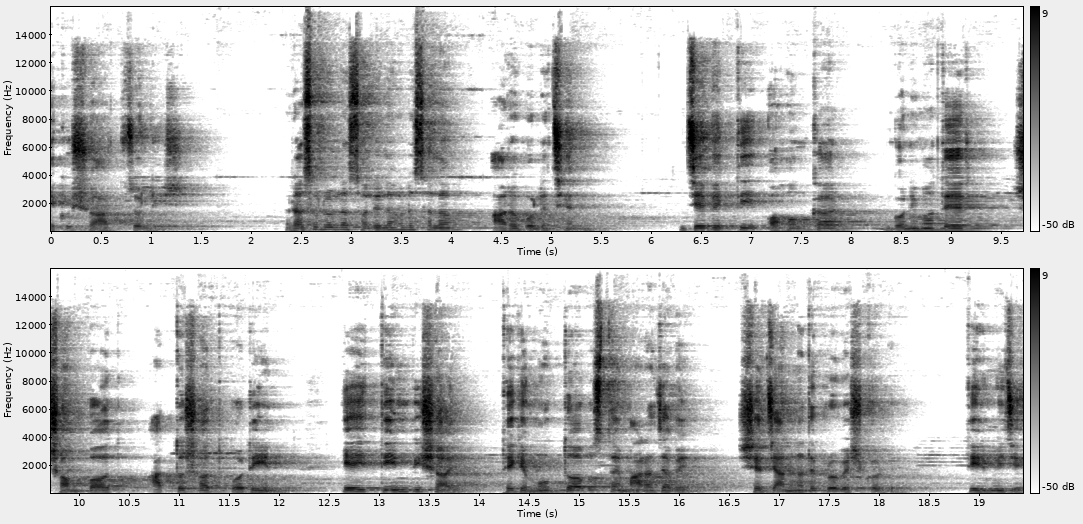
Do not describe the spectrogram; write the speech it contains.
একুশশো আটচল্লিশ। রাসুল্লাহ সাল্লাহ সাল্লাম আরও বলেছেন, যে ব্যক্তি অহংকার, গণিমতের সম্পদ, আত্মসৎ ও ঋণ, এই তিন বিষয় থেকে মুক্ত অবস্থায় মারা যাবে, সে জান্নাতে প্রবেশ করবে। তিরমিজে,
